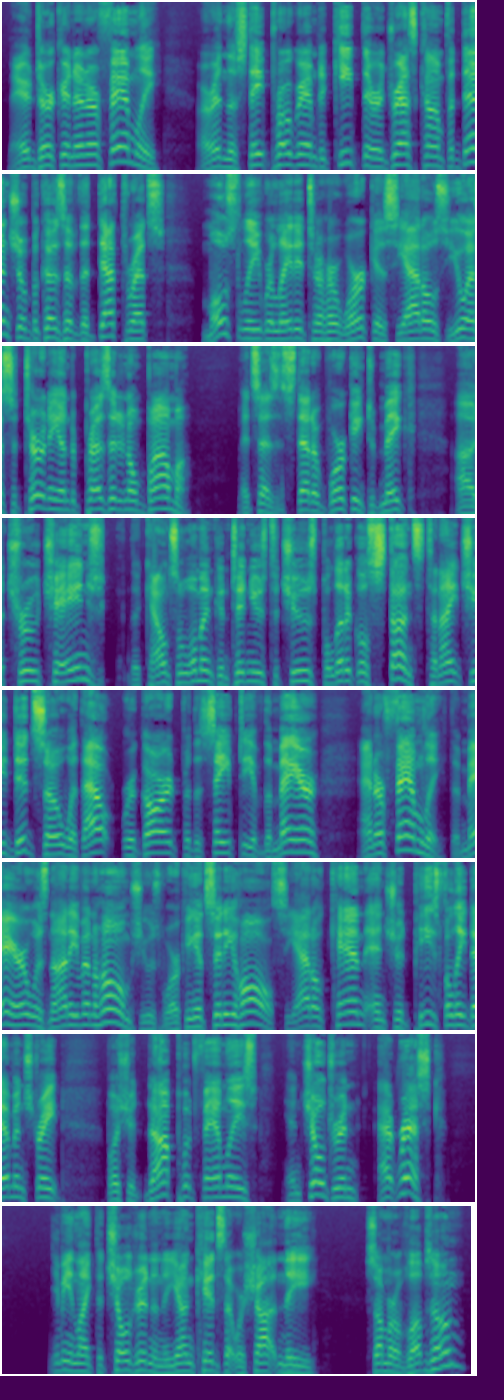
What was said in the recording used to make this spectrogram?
Mayor Durkan and her family are in the state program to keep their address confidential because of the death threats, mostly related to her work as Seattle's U.S. attorney under President Obama. It says instead of working to make uh, true change, the councilwoman continues to choose political stunts. Tonight, she did so without regard for the safety of the mayor and her family. The mayor was not even home. She was working at City Hall. Seattle can and should peacefully demonstrate, but should not put families and children at risk. You mean like the children and the young kids that were shot in the Summer of Love Zone?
